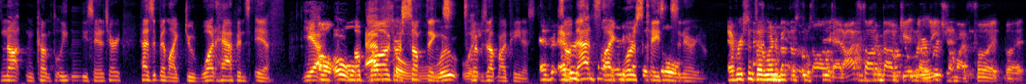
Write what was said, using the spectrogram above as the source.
not completely sanitary, has it been like, dude, what happens if Yeah. Oh, Oh, a bug or something swims up my penis? Ever- So ever that's like worst case little- scenario. Ever since I learned about those little thought that. I've thought about getting a leech on my foot, but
